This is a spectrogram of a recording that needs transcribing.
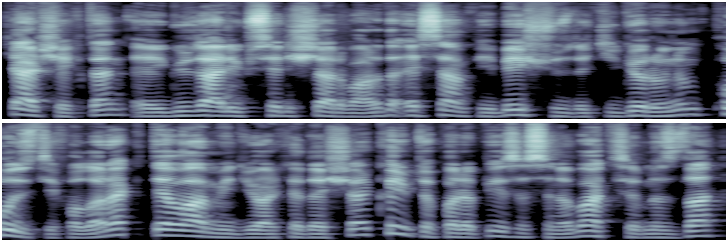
gerçekten e, güzel yükselişler vardı. S&P 500'deki görünüm pozitif olarak devam ediyor arkadaşlar. Kripto para piyasasına baktığımızda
